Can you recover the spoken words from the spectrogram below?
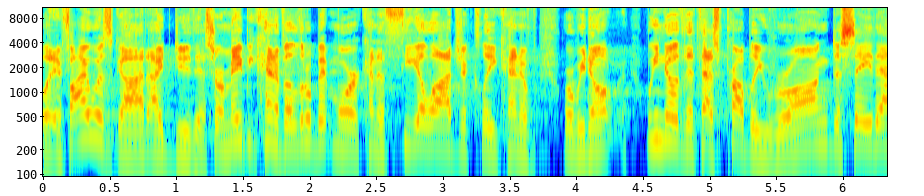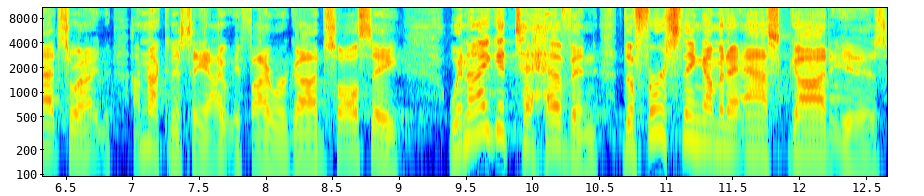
well, if I was God, I'd do this. Or maybe kind of a little bit more kind of theologically, kind of where we don't, we know that that's probably wrong to say that. So I, am not going to say I, if I were God. So I'll say, when I get to heaven, the first thing I'm going to ask God is,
